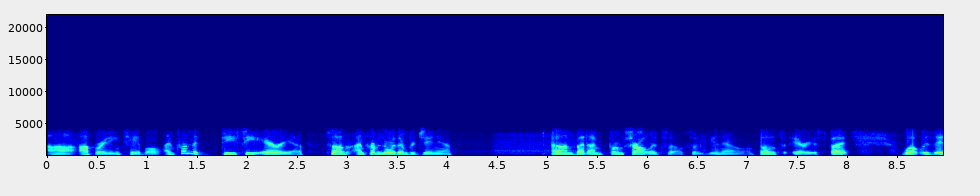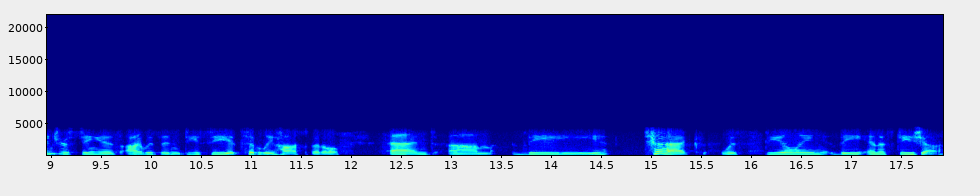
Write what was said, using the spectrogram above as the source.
uh, operating table. I'm from the D.C. area, so I'm, I'm from Northern Virginia, um, but I'm from Charlottesville, so you know both areas. But what was interesting is I was in D.C. at Sibley Hospital, and um, the tech was stealing the anesthesia,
